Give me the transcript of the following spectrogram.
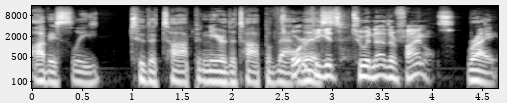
obviously to the top, near the top of that or list. if he gets to another finals. right,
